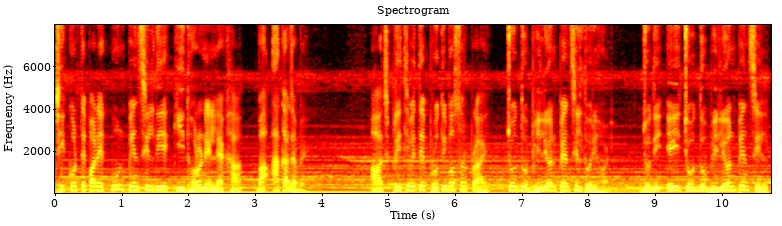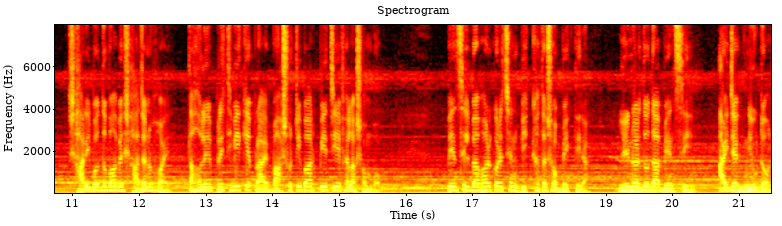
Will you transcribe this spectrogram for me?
ঠিক করতে পারে কোন পেন্সিল দিয়ে কী ধরনের লেখা বা আঁকা যাবে। আজ পৃথিবীতে প্রতি বছর প্রায় চোদ্দ বিলিয়ন পেন্সিল তৈরি হয়। যদি এই চোদ্দ বিলিয়ন পেন্সিল সারিবদ্ধভাবে সাজানো হয়, তাহলে পৃথিবীকে প্রায় বাষট্টি বার পেঁচিয়ে ফেলা সম্ভব। পেন্সিল ব্যবহার করেছেন বিখ্যাত সব ব্যক্তিরা। Leonardo da Vinci Isaac Newton,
